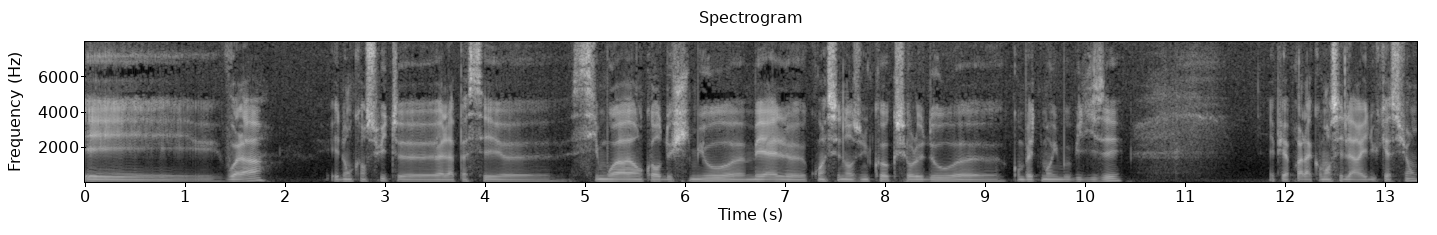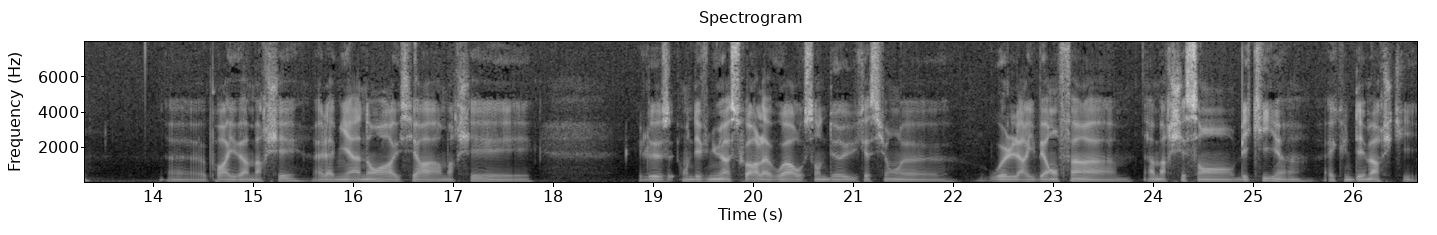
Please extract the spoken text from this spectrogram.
Et voilà. Et donc ensuite, elle a passé six mois encore de chimio, mais elle coincée dans une coque sur le dos, complètement immobilisée. Et puis après, elle a commencé de la rééducation pour arriver à marcher. Elle a mis un an à réussir à marcher et on est venu un soir la voir au centre de rééducation euh, où elle arrivait enfin à, marcher sans béquille, hein, avec une démarche qui.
